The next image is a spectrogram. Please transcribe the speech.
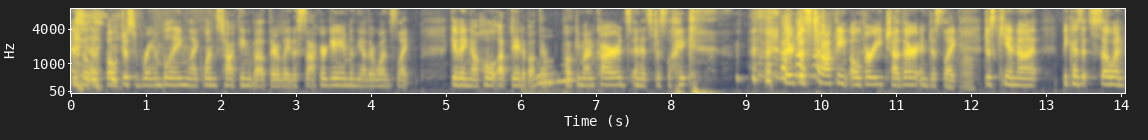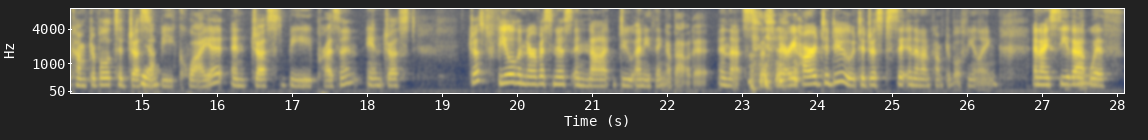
And so they're both just rambling. Like one's talking about their latest soccer game, and the other one's like giving a whole update about their mm-hmm. Pokemon cards. And it's just like they're just talking over each other and just like uh-huh. just cannot because it's so uncomfortable to just Yeah. be quiet and just be present and just just feel the nervousness and not do anything about it. And that's that's very hard to do to just sit in an uncomfortable feeling. And i see that mm-hmm. with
